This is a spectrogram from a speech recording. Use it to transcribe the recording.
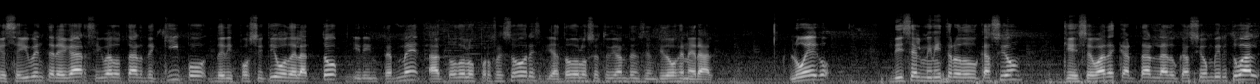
que se iba a entregar, se iba a dotar de equipo, de dispositivos de laptop y de internet a todos los profesores y a todos los estudiantes en sentido general. Luego, dice el ministro de Educación que se va a descartar la educación virtual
